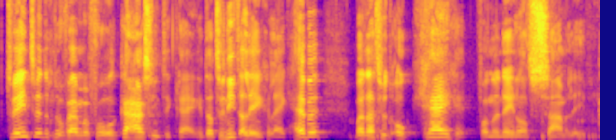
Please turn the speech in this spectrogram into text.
op 22 november voor elkaar zien te krijgen. Dat we niet alleen gelijk hebben, maar dat we het ook krijgen van de Nederlandse samenleving.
